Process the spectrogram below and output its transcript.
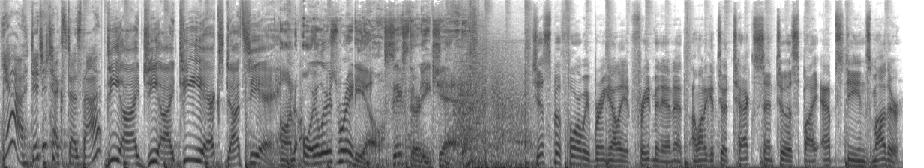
Yeah, Digitex does that. D I G I T E X dot C A on Oilers Radio, 630 CHED. Just before we bring Elliotte Friedman in, I want to get to a text sent to us by Epstein's mother.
